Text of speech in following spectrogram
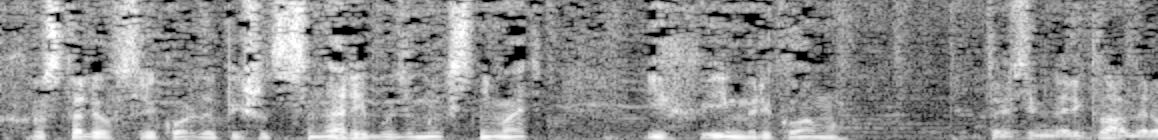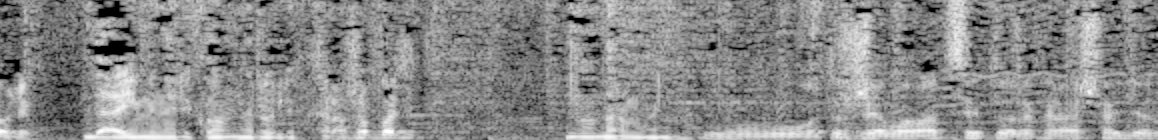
и Хрусталев с рекорда пишут сценарий, будем их снимать, их им рекламу. То есть именно рекламный ролик. Да, именно рекламный ролик. Хорошо платит? Ну, нормально. Ну, вот уже молодцы, тоже хорошо идет.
